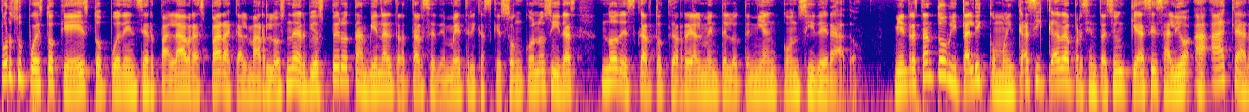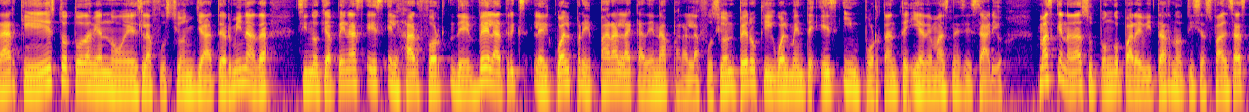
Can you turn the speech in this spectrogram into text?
Por supuesto que esto pueden ser palabras para calmar los nervios, pero también al tratarse de métricas que son conocidas, no descarto que realmente lo tenían considerado. Mientras tanto, Vitalik, como en casi cada presentación que hace, salió a aclarar que esto todavía no es la fusión ya terminada, sino que apenas es el hard fork de Bellatrix, el cual prepara la cadena para la fusión, pero que igualmente es importante y además necesario. Más que nada, supongo, para evitar noticias falsas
